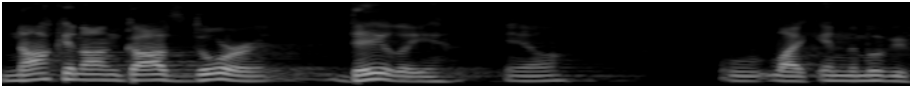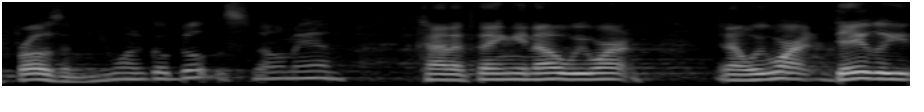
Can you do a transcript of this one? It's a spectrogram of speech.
knocking on God's door daily, you know, like in the movie Frozen. You want to go build a snowman? Kind of thing, you know. We weren't, you know, we weren't daily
